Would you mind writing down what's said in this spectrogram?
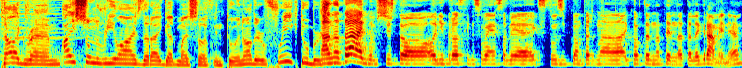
telegram, I soon realized that I got myself into another freaktuber A no tak, bo przecież to oni w Rosji wysyłają sobie ekskluzyw content na, content na tym, na Telegramie, nie?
